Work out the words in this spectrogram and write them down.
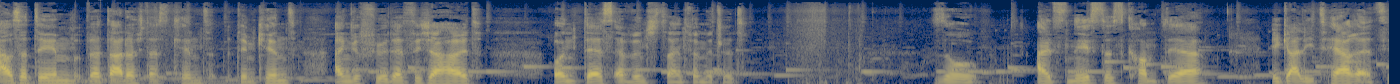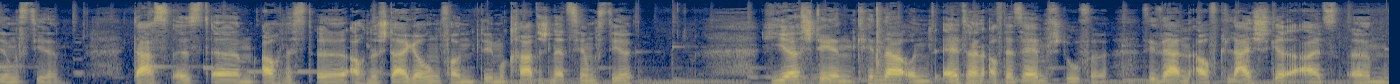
Außerdem wird dadurch das kind, dem Kind ein Gefühl der Sicherheit und des Erwünschtseins vermittelt. So, als nächstes kommt der egalitäre Erziehungsstil. Das ist ähm, auch, eine, äh, auch eine Steigerung vom demokratischen Erziehungsstil. Hier stehen Kinder und Eltern auf derselben Stufe. Sie werden, auf gleich, als, ähm,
